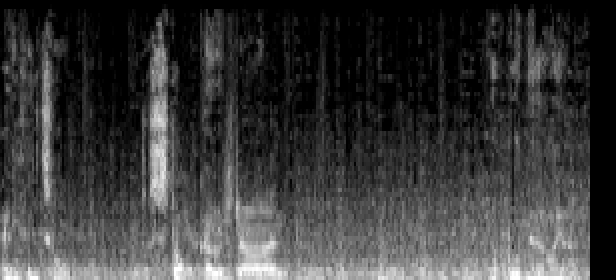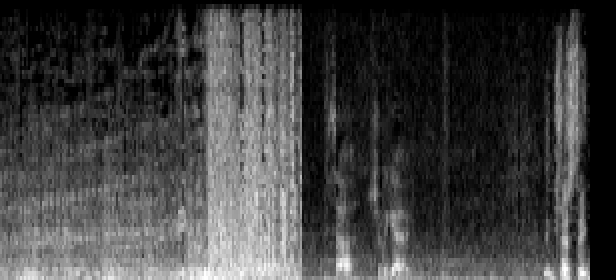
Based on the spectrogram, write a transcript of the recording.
anything at all, to stop. Here comes John. You're not bored now, are you? Nico. Sir, should we go? Interesting,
